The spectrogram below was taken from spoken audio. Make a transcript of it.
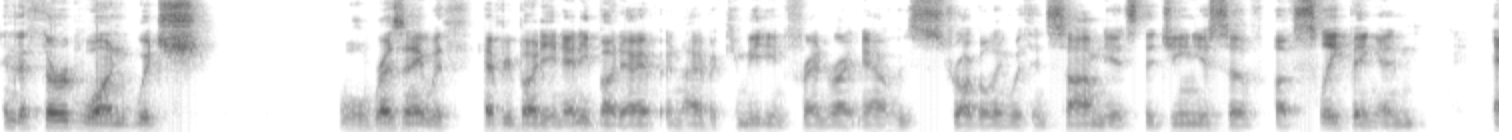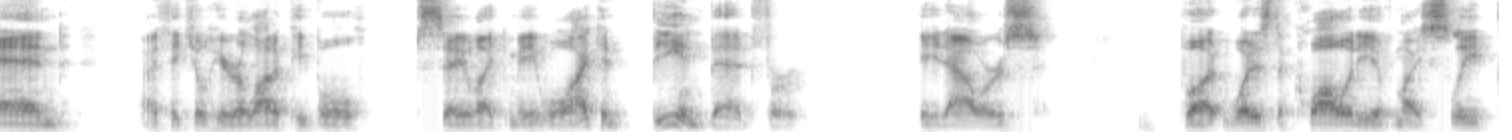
And the third one, which will resonate with everybody and anybody. I have, and I have a comedian friend right now who's struggling with insomnia. It's the genius of of sleeping, and and I think you'll hear a lot of people say, like me, well, I can be in bed for eight hours, but what is the quality of my sleep?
